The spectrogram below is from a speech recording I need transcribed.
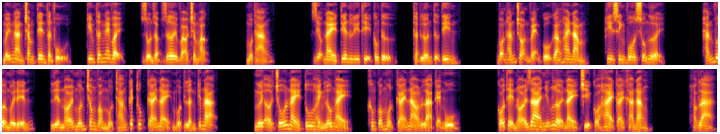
mấy ngàn trăm tên thần phụ kim thân nghe vậy, dồn dập rơi vào trầm mặc. Một tháng rượu này tiên lý thị công tử, thật lớn tự tin. Bọn hắn trọn vẹn cố gắng hai năm, hy sinh vô số người. Hắn vừa mới đến, liền nói muốn trong vòng một tháng kết thúc cái này một lần kết nạn. Người ở chỗ này tu hành lâu ngày, không có một cái nào là kẻ ngu. Có thể nói ra những lời này chỉ có hai cái khả năng. Hoặc là,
